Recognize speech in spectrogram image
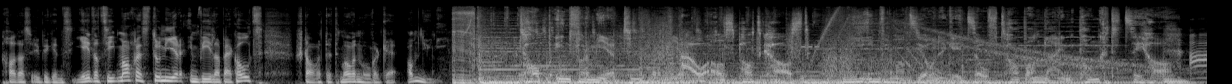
kann das übrigens jederzeit machen. Das Turnier im Wielerberg Holz startet morgen Morgen am 9. Top informiert, auch als Podcast. Mehr Informationen gibt's auf toponline.ch.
